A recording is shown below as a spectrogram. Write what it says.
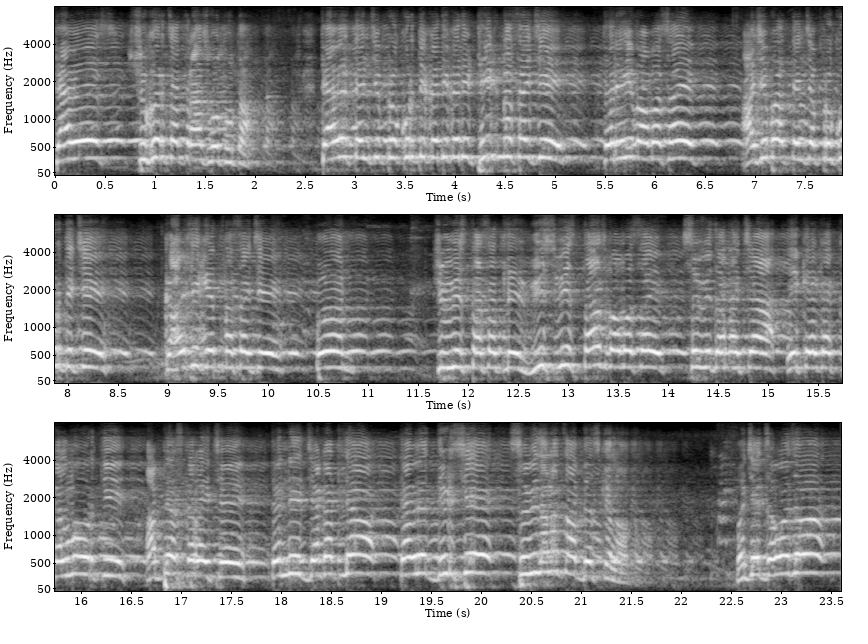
त्यावेळेस शुगरचा त्रास होत होता. त्यावेळेस त्यांची प्रकृती कधी कधी ठीक नसायची. तरीही बाबासाहेब अजिबात त्यांच्या प्रकृतीची काळजी घेत नसायचे. पण चोवीस तासातले वीस वीस तास बाबासाहेब संविधानाच्या एका एका कलमावरती अभ्यास करायचे. त्यांनी जगातल्या त्यावेळेस दीडशे संविधानाचा अभ्यास केला होता. म्हणजे जवळजवळ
